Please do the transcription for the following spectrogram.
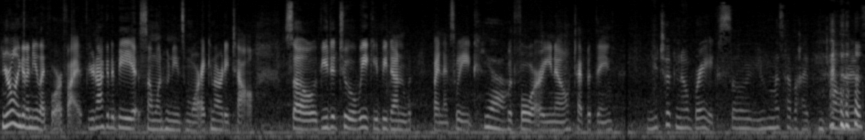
You're only gonna need like four or five. You're not gonna be someone who needs more. I can already tell. So if you did two a week, you'd be done with by next week. Yeah. With four, you know, type of thing. You took no breaks, so you must have a high pain tolerance.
